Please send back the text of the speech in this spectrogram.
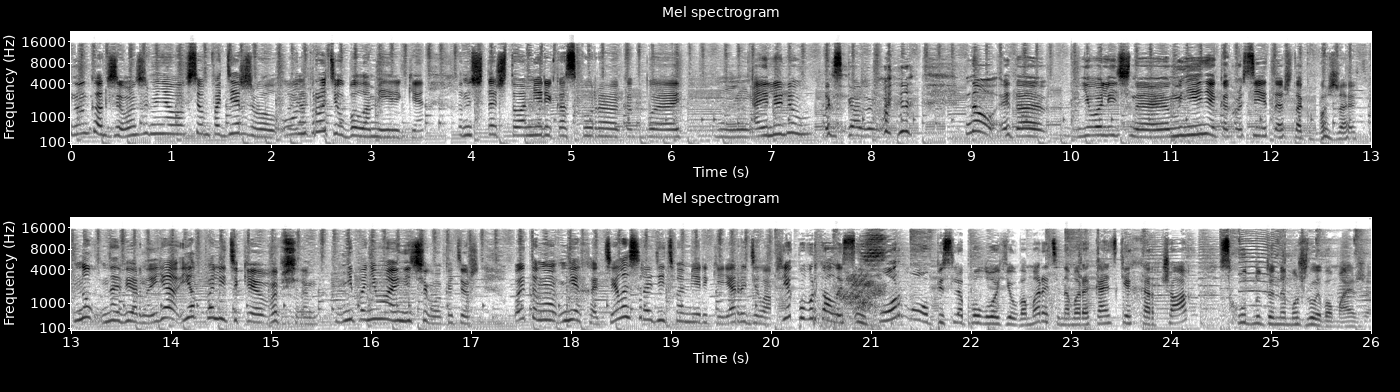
Ну как же, он же меня во всем поддерживал. Он против был Америки. Он считает, что Америка скоро как бы м, ай-лю-лю, так скажем. Ну, это его личное мнение, как в Росії теж так вважають. Ну, наверное. Я, я в политике вообще не понимаю ничего, Катюш. Поэтому мне хотелось родить в Америке, я родила. Як повертались у форму після пологів в Америці на американських харчах схуднути неможливо майже.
